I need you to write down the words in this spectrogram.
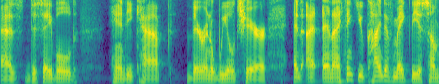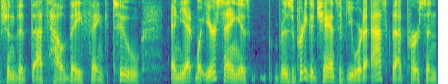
as disabled, handicapped, they're in a wheelchair. And I, and I think you kind of make the assumption that that's how they think too. And yet, what you're saying is there's a pretty good chance if you were to ask that person,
